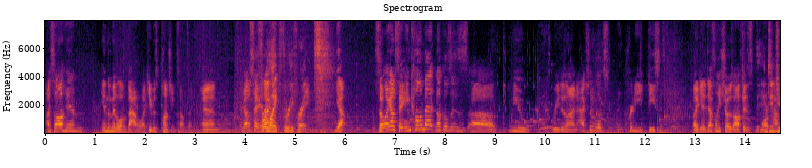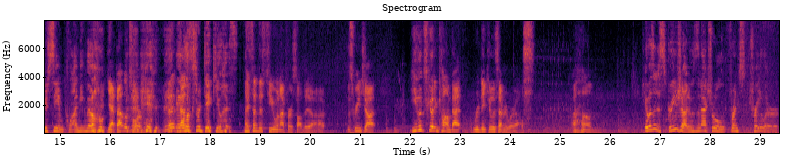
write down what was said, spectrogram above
I saw him in the middle of a battle, like he was punching something, and I gotta say, For act- like three frames. yeah. So I gotta say, in combat, Knuckles' uh, new redesign actually looks pretty decent. Like it definitely shows off his more. Did pow- you see him climbing though? Yeah, that looks horrible. it That- it looks ridiculous. I said this to you when I first saw the uh, the screenshot. He looks good in combat, ridiculous everywhere else. Um, It wasn't a screenshot, it was an actual French trailer.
